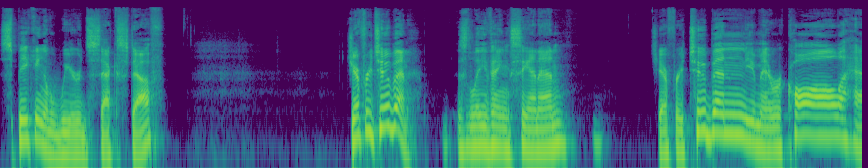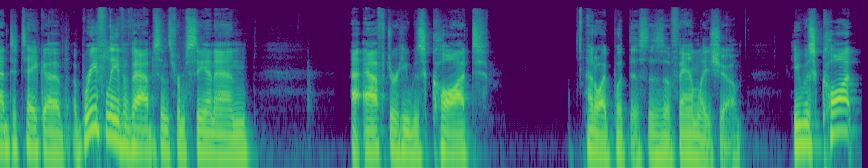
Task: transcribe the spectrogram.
Speaking of weird sex stuff, Jeffrey Toobin is leaving CNN. Jeffrey Toobin, you may recall, had to take a, a brief leave of absence from CNN uh, after he was caught. How do I put this? This is a family show. He was caught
